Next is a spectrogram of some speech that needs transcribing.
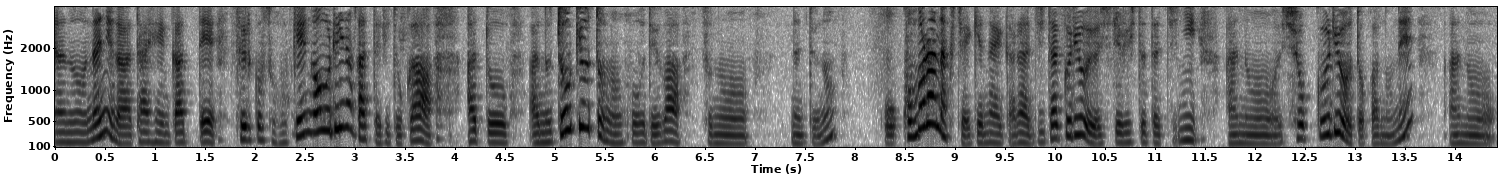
あの何が大変かってそれこそ保険が下りなかったりとかあとあの東京都の方ではその何て言うの？こうこもらなくちゃいけないから自宅療養してる人たちにあの食料とかのねあの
